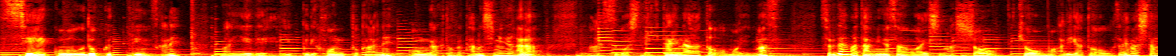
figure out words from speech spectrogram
成功う読っていうんですかね、まあ、家でゆっくり本とかね音楽とか楽しみながら、まあ、過ごしていきたいなと思います。それではまた皆さんお会いしましょう。今日もありがとうございました。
